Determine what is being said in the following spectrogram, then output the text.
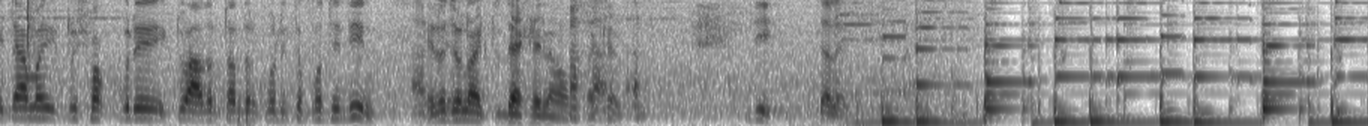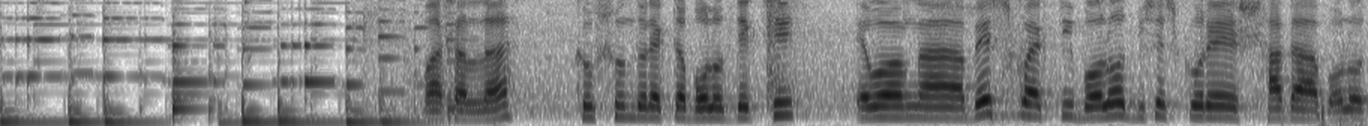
এটা আমি একটু শখ করে একটু আদর টাদর করি তো প্রতিদিন। আচ্ছা। এটার জন্য একটু দেখাইলাম আপনাকে জি চলে মাশাল্লাহ খুব সুন্দর একটা বলদ দেখছি। এবং বেশ কয়েকটি বলদ বিশেষ করে সাদা বলদ।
